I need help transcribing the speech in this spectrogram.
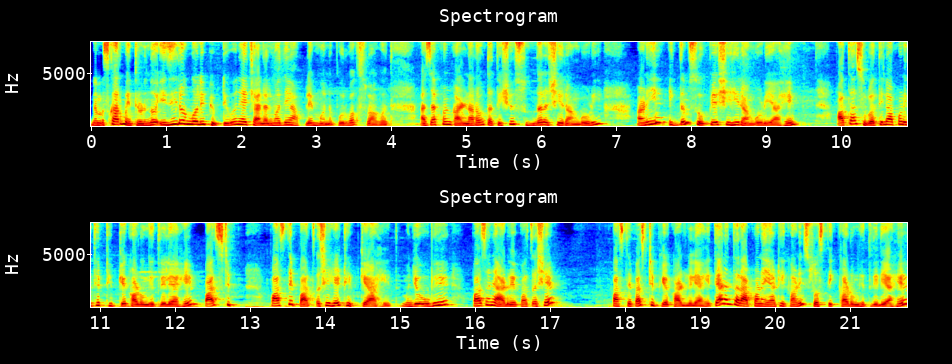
नमस्कार मैत्रिणींनो इझी रंगोली फिफ्टी वन या चॅनलमध्ये आपले मनपूर्वक स्वागत. आज आपण काढणार आहोत अतिशय सुंदर अशी रांगोळी आणि एकदम सोपी अशी ही रांगोळी आहे. आता सुरुवातीला आपण इथे ठिपके काढून घेतलेले आहे. पाच ठिप पाच ते पाच असे हे ठिपके आहेत. म्हणजे उभे पाच आणि आडवे पाच असे पाच ते पाच ठिपके काढलेले आहेत त्यानंतर आपण या ठिकाणी स्वस्तिक काढून घेतलेली आहे.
